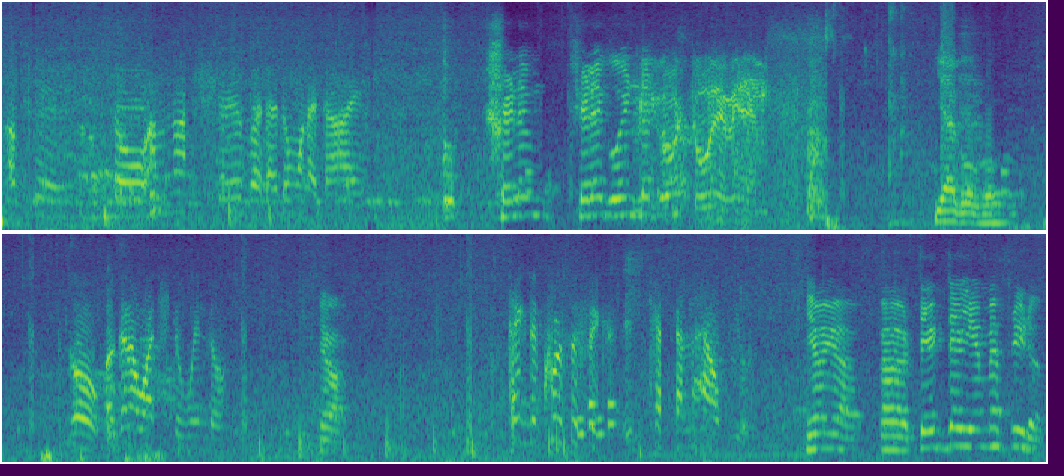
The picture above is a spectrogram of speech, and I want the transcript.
Okay, so I'm not sure, but I don't want to die. Shall I, shall I go in that room? You got two evidence. Yeah, go, go. Go. I'm gonna watch the window. Yeah. Take the crucifix. It can help you. Yeah, yeah. Uh, take the EMF reader.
